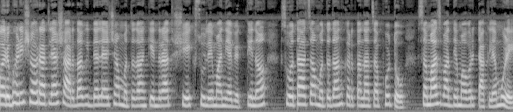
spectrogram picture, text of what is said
परभणी शहरातल्या शारदा विद्यालयाच्या मतदान केंद्रात शेख सुलेमान या व्यक्तीनं स्वतःचा मतदान करतानाचा फोटो समाज माध्यमावर टाकल्यामुळे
